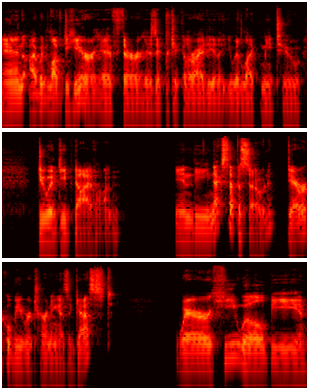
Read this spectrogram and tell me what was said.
And I would love to hear if there is a particular idea that you would like me to do a deep dive on. In the next episode, Derek will be returning as a guest, where he will be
